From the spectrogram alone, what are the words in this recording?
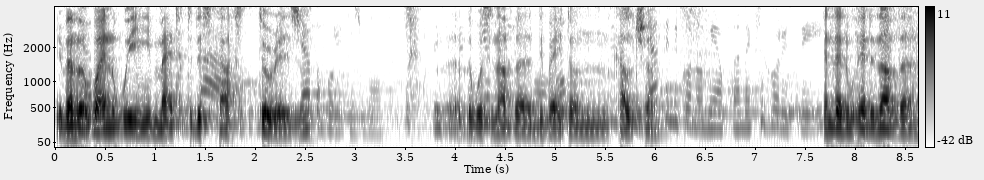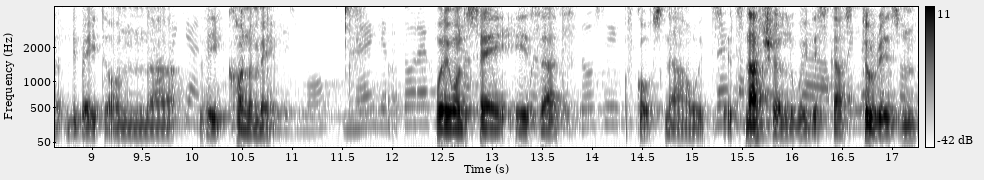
Remember when we met to discuss tourism, uh, there was another debate on culture. And then we had another debate on uh, the economy. What I want to say is that, of course, now it's, it's natural we discuss tourism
